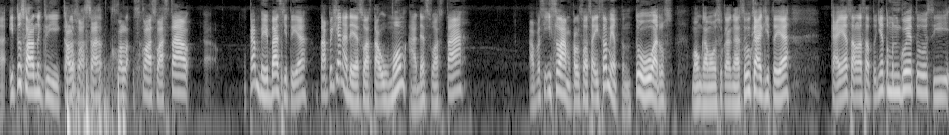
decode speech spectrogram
Uh, itu sekolah negeri. Kalau swasta, sekolah, sekolah swasta uh, kan bebas gitu ya. Tapi kan ada ya swasta umum, ada swasta apa sih Islam. Kalau swasta Islam ya tentu harus mau nggak mau suka nggak suka gitu ya. Kayak salah satunya temen gue tuh si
